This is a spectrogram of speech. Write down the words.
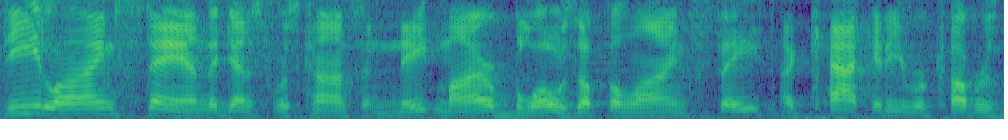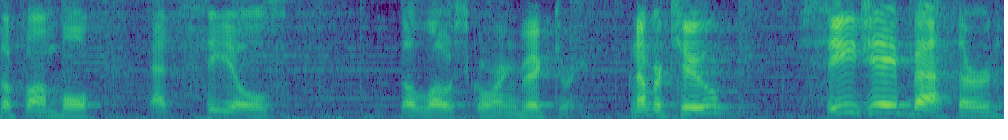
D line stand against Wisconsin. Nate Meier blows up the line. Faith Ekakitie recovers the fumble. That seals the low scoring victory. Number two, CJ Beathard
